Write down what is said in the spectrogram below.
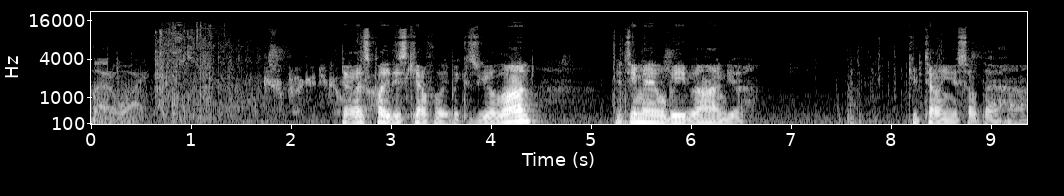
That. Okay, let's play this carefully because you're alone. Your teammate will be behind you. Keep telling yourself that, huh?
